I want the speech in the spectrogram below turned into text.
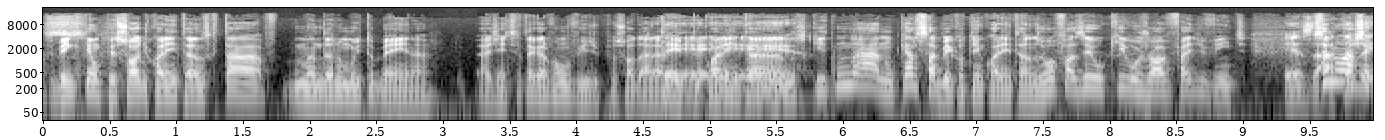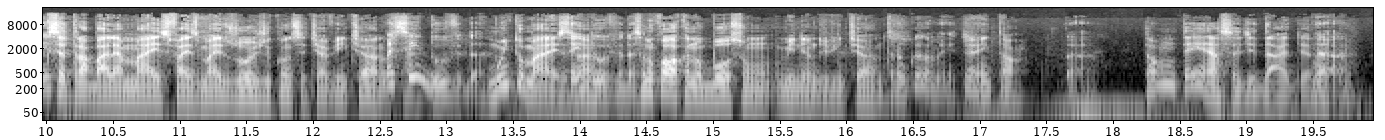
Se bem que tem um pessoal de 40 anos que tá mandando muito bem, né? A gente até gravou um vídeo, pessoal da área Tem. VIP 40 anos, que ah, não quero saber que eu tenho 40 anos, eu vou fazer o que o jovem faz de 20. Exatamente. Você não acha que você trabalha mais, faz mais hoje do que quando você tinha 20 anos? Mas cara? sem dúvida. Muito mais, Sem né? dúvida. Você não coloca no bolso um menino de 20 anos? Tranquilamente. É, então. É. Então não tem essa de idade, né? É.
